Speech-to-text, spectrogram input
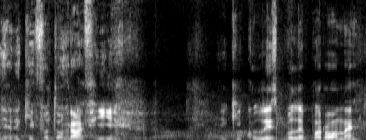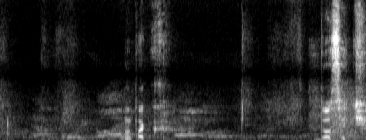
Є такі фотографії, які колись були пароми. Ну так, досить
